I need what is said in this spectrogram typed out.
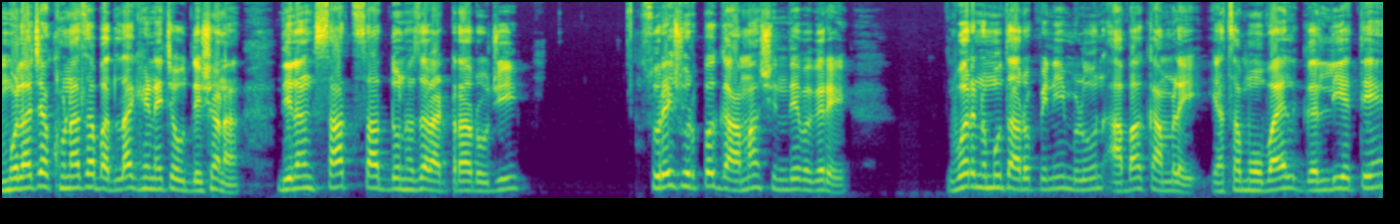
मुलाच्या खुनाचा बदला घेण्याच्या उद्देशानं दिनांक सात सात दोन हजार अठरा रोजी सुरेश उर्फ गामा शिंदे वगैरे वर नमूद आरोपींनी मिळून आबा कांबळे याचा मोबाईल गल्ली येथे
